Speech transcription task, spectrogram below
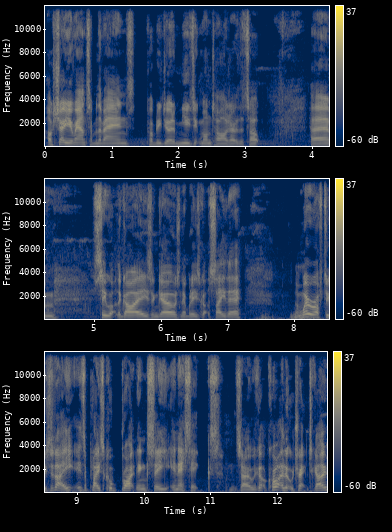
I'll show you around some of the vans, probably do a music montage over the top. Um, see what the guys and girls and everybody's got to say there. And where we're off to today is a place called Brightlingsea in Essex. So we've got quite a little trek to go.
